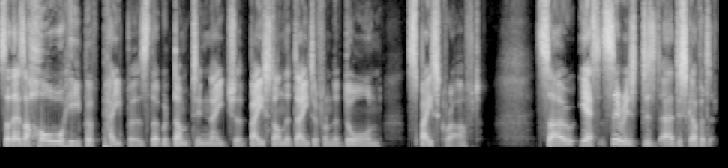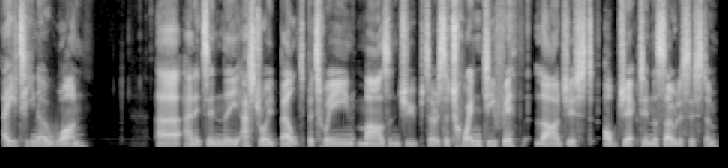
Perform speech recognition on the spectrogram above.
so there's a whole heap of papers that were dumped in nature based on the data from the Dawn spacecraft. So yes, Ceres dis- uh, discovered 1801 uh, and it's in the asteroid belt between Mars and Jupiter. It's the 25th largest object in the solar system,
